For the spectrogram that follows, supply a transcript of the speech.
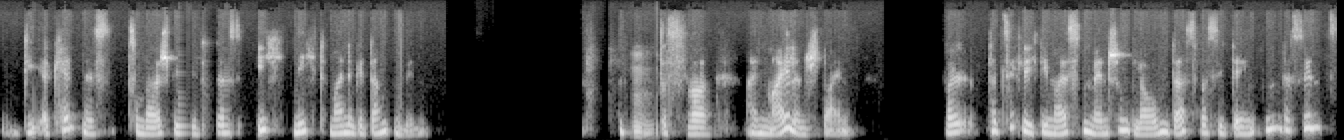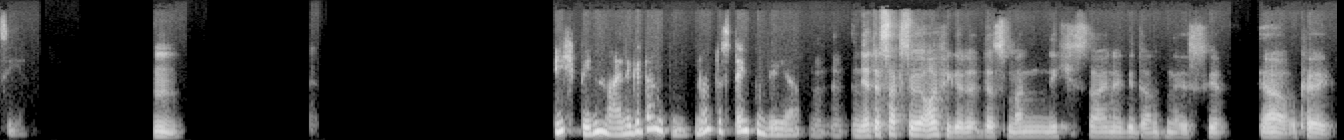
die Erkenntnis zum Beispiel, dass ich nicht meine Gedanken bin. Hm. Das war ein Meilenstein. Weil tatsächlich die meisten Menschen glauben, das, was sie denken, das sind sie. Hm. Ich bin meine Gedanken. Ne? Das denken wir ja. Ja, das sagst du ja häufiger, dass man nicht seine Gedanken ist. Ja, okay.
